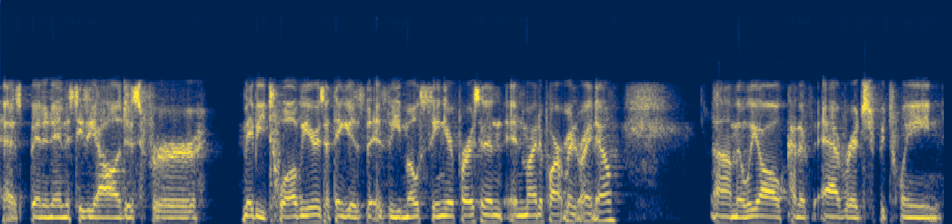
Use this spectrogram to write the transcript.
has been an anesthesiologist for maybe 12 years, I think is the, is the most senior person in, in my department right now. Um, and we all kind of average between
